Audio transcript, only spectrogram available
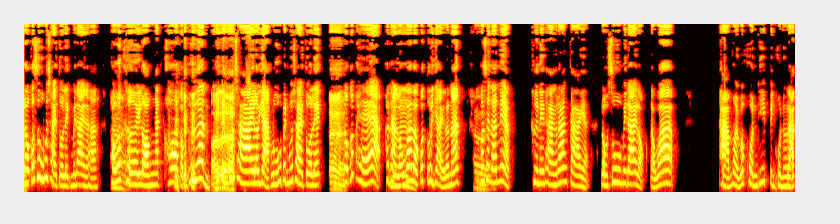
เราก็สู้ผู้ชายตัวเล็กไม่ได้นะคะ เพราะว่าอ่าเคยลองงัดข้อกับเพื่อนเออที่เป็นผู้ชายเราอยากรู้เขาเป็นผู้ชายตัวเล็กเออเราก็แพ้อะขนาดเราว่าเราก็ตัวใหญ่แล้วนะออเพราะฉะนั้นเนี่ย คือในทางร่างกายอะ เราสู้ไม่ได้หรอก แต่ว่า ถามหน่อยว่าคนที่เป็นคนรัก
